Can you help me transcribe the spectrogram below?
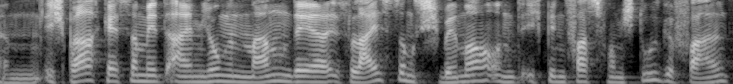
Ähm, ich sprach gestern mit einem jungen Mann, der ist Leistungsschwimmer und ich bin fast vom Stuhl gefallen,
